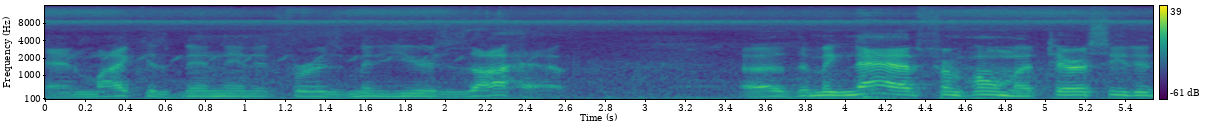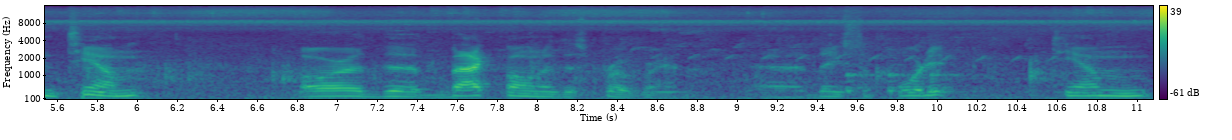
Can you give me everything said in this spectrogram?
and Mike has been in it for as many years as I have. Uh, the McNabbs from Houma, Teresita and Tim, are the backbone of this program. They support it. Tim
